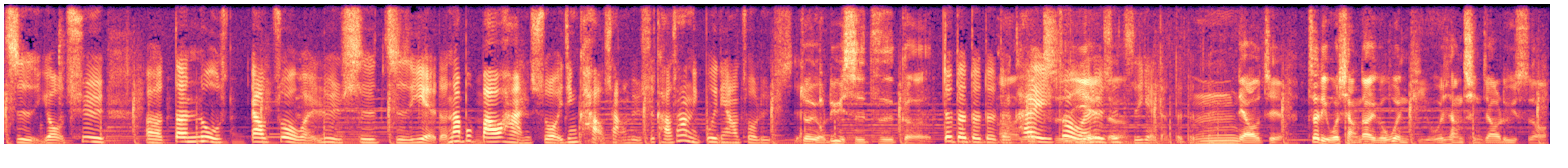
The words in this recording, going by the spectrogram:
指有去呃登录要作为律师职业的，那不包含说已经考上律师，考上你不一定要做律师，就有律师资格。对对对对对，呃、可以作为律师职业的。对对对。嗯，了解。这里我想到一个问题，我想请教律师哦。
